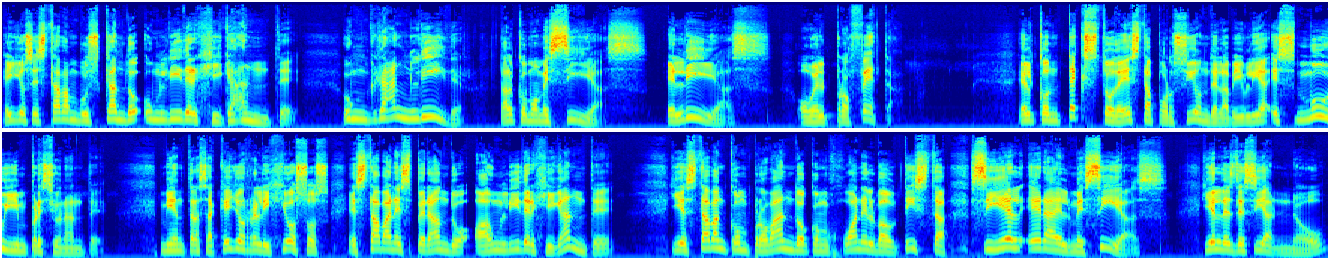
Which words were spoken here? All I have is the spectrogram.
Ellos estaban buscando un líder gigante, un gran líder, tal como Mesías, Elías o el profeta. El contexto de esta porción de la Biblia es muy impresionante. Mientras aquellos religiosos estaban esperando a un líder gigante, y estaban comprobando con Juan el Bautista si él era el Mesías. Y él les decía, no.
